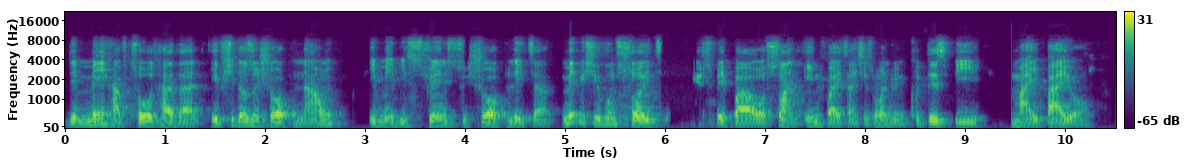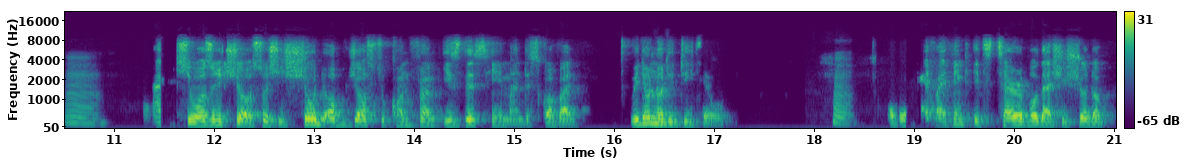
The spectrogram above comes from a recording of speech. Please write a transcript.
They may have told her that if she doesn't show up now, it may be strange to show up later. Maybe she even saw it in the newspaper or saw an invite and she's wondering, could this be my Bayo? Hmm. And she wasn't sure. So she showed up just to confirm, is this him? And discovered, we don't know the detail. Hmm. I think it's terrible that she showed up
